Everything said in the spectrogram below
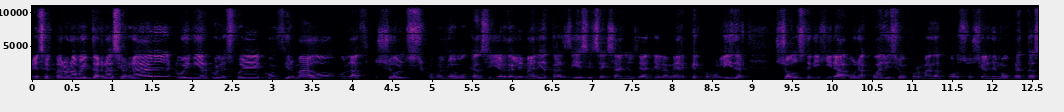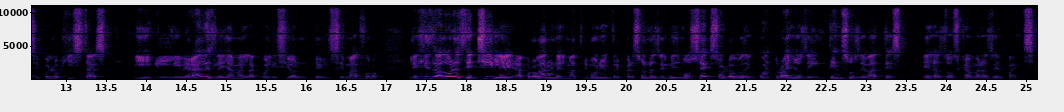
Es el panorama internacional. Hoy miércoles fue confirmado Olaf Scholz como el nuevo canciller de Alemania tras 16 años de Angela Merkel como líder. Scholz dirigirá una coalición formada por socialdemócratas, ecologistas y liberales le llaman la coalición del semáforo. Legisladores de Chile aprobaron el matrimonio entre personas del mismo sexo luego de cuatro años de intensos debates en las dos cámaras del país.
